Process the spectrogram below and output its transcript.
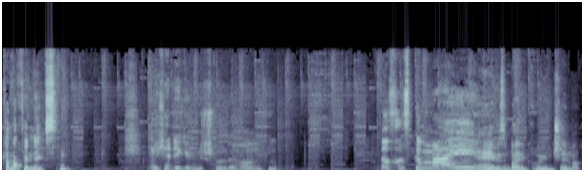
kann dafür nichts. Ich hätte eh gegen den Stuhl gehauen. Das ist gemein. Hey, wir sind beide grün. Chill mal.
